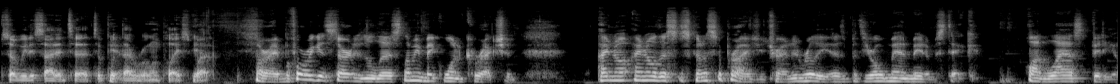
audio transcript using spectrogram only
so we decided to to put that rule in place, but. All right, before we get started in the list, let me make one correction. I know I know this is going to surprise you, Trent. It really is, but your old man made a mistake on last video.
